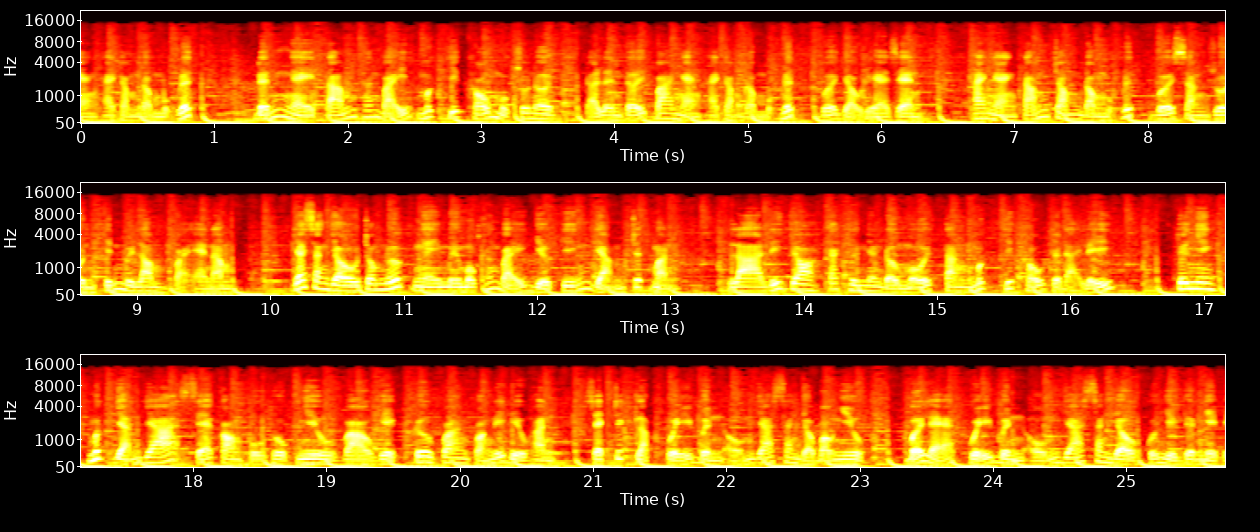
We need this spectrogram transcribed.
2.200 đồng một lít. Đến ngày 8 tháng 7, mức chiết khấu một số nơi đã lên tới 3.200 đồng một lít với dầu diesel, 2.800 đồng một lít với xăng RON 95 và E5. Giá xăng dầu trong nước ngày 11 tháng 7 dự kiến giảm rất mạnh là lý do các thương nhân đầu mối tăng mức chiết khấu cho đại lý. Tuy nhiên, mức giảm giá sẽ còn phụ thuộc nhiều vào việc cơ quan quản lý điều hành sẽ trích lập quỹ bình ổn giá xăng dầu bao nhiêu, bởi lẽ quỹ bình ổn giá xăng dầu của nhiều doanh nghiệp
